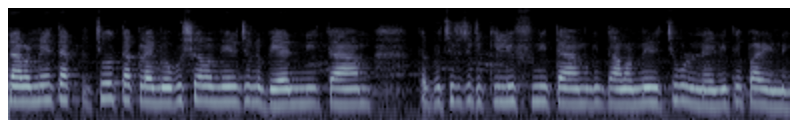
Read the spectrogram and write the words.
না, আমার মেয়ে থাক, চুল থাকলে আমি অবশ্যই আমার মেয়ের জন্য ব্যান নিতাম, তারপর ছোটো ছোটো ক্লিপ নিতাম, কিন্তু আমার মেয়ের চুল নেই, নিতে পারিনি।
